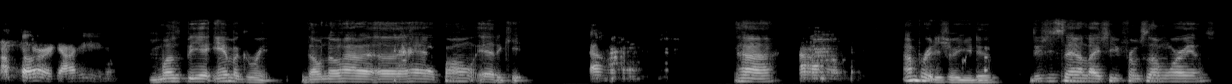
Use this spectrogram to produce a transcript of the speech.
I'm sorry, y'all here. You must be an immigrant. Don't know how to uh, have phone etiquette. Um, huh? Um, I'm pretty sure you do. Do she sound like she from somewhere else?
